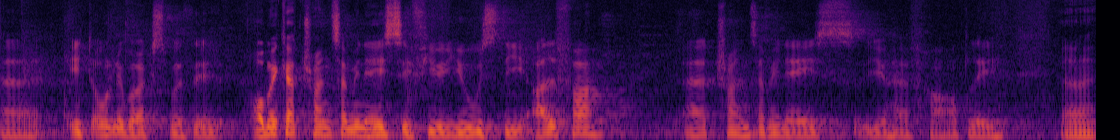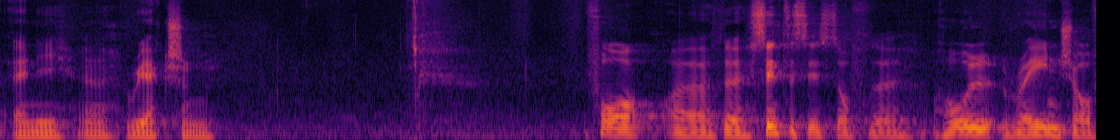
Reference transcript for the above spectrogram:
uh, it only works with the omega transaminase if you use the alpha uh, transaminase, you have hardly uh, any uh, reaction. for uh, the synthesis of the whole range of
